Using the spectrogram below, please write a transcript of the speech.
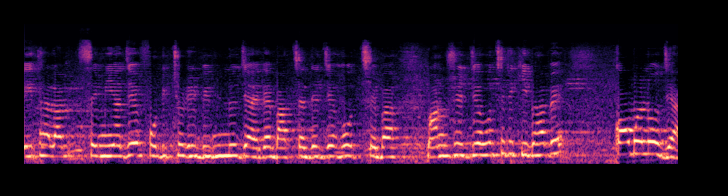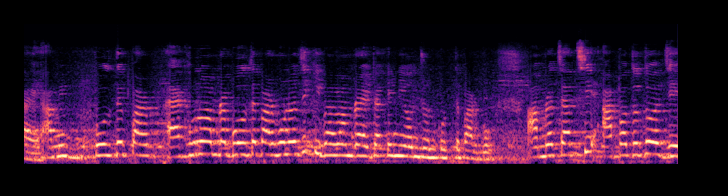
এই থ্যালাসেমিয়া যে ফটিকছড়ির বিভিন্ন জায়গায় বাচ্চাদের যে হচ্ছে বা মানুষের যে হচ্ছে এটা কীভাবে কমানো যায়। আমি বলতে পার, এখনও আমরা বলতে পারব না যে কীভাবে আমরা এটাকে নিয়ন্ত্রণ করতে পারব। আমরা চাচ্ছি আপাতত যে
